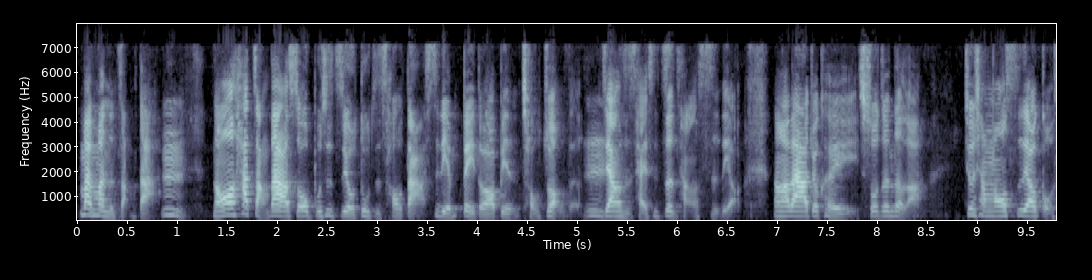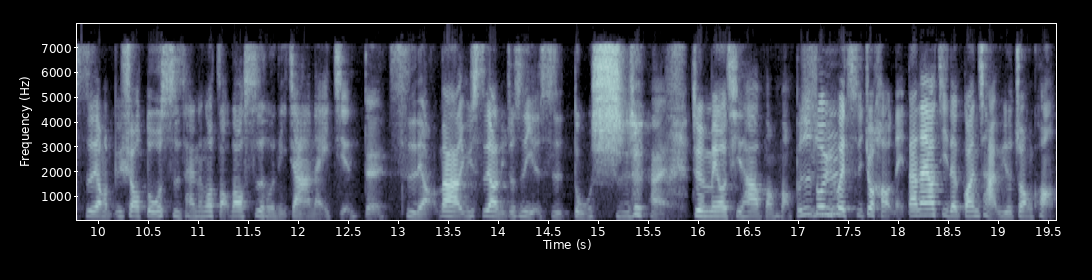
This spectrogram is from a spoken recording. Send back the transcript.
慢慢的长大，嗯，然后它长大的时候不是只有肚子超大，是连背都要变成超壮的，嗯这样子才是正常的饲料。然后大家就可以说真的啦。就像猫饲料、狗饲料，必须要多试才能够找到适合你家的那一间对，饲料。那鱼饲料你就是也是多试，嗨，就没有其他的方法。不是说鱼会吃就好嘞，大家要记得观察鱼的状况。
